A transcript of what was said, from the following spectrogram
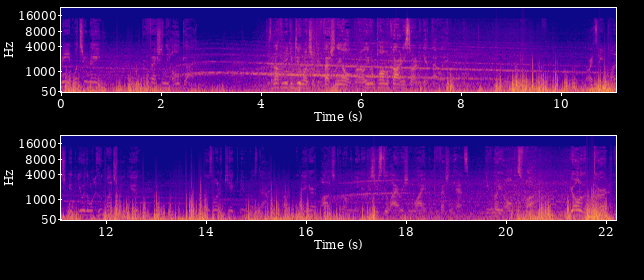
mean. What's your name? Professionally old guy. There's nothing you can do once you're professionally old, bro. Even Paul McCartney's starting to get that way. All right, so you punched me. You were the one who punched me. You. Who was the one who kicked me when I was down? The nigger. Well, I'll just put on the nigger because you're still Irish and white and professionally handsome, even though you're old as fuck. You're older than dirt, I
